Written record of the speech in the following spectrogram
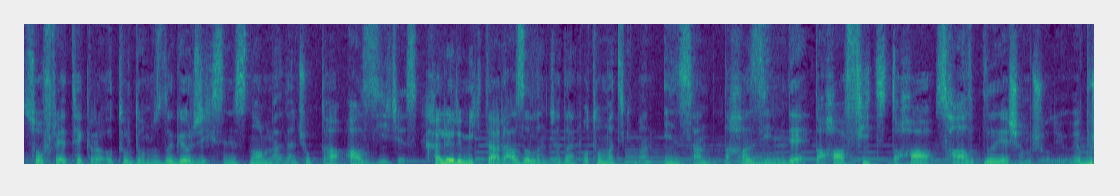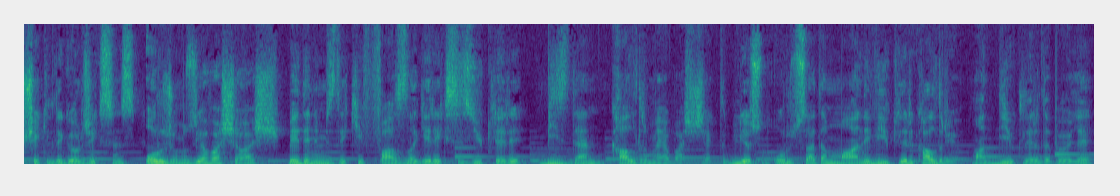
sofraya tekrar oturduğumuzda göreceksiniz normalden çok daha az yiyeceğiz. Kalori miktarı azalınca da otomatikman insan daha zinde, daha fit, daha sağlıklı yaşamış oluyor. Ve bu şekilde göreceksiniz orucumuz yavaş yavaş bedenimizdeki fazla gereksiz yükleri bizden kaldırmaya başlayacaktır. Biliyorsun oruç zaten manevi yükleri kaldırıyor. Maddi yükleri de böyle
